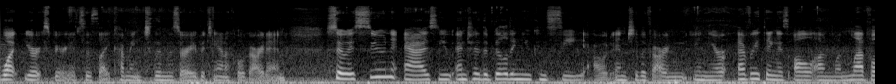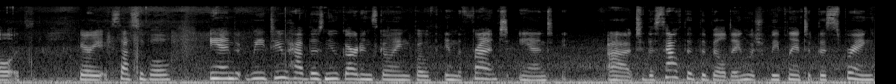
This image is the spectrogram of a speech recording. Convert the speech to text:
what your experience is like coming to the Missouri Botanical Garden. So as soon as you enter the building, you can see out into the garden, and your everything is all on one level. It's very accessible, and we do have those new gardens going both in the front and uh, to the south of the building, which will be planted this spring.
